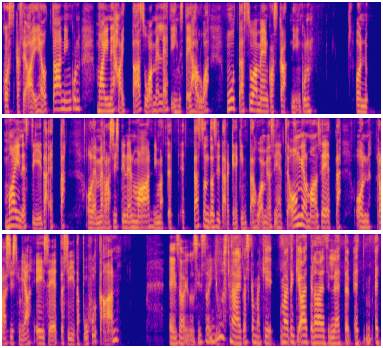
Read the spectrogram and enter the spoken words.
koska se aiheuttaa niin kuin mainehaittaa Suomelle, että ihmiset ei halua muuttaa Suomeen, koska niin kuin on maine siitä, että olemme rasistinen maa, niin mä että, että tässä on tosi tärkeää kiinnittää huomioon siihen, että se ongelma on se, että on rasismia, ei se, että siitä puhutaan. Ei se ole, siis se on just näin, koska mäkin, mä jotenkin ajattelen aina silleen, että et, et,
